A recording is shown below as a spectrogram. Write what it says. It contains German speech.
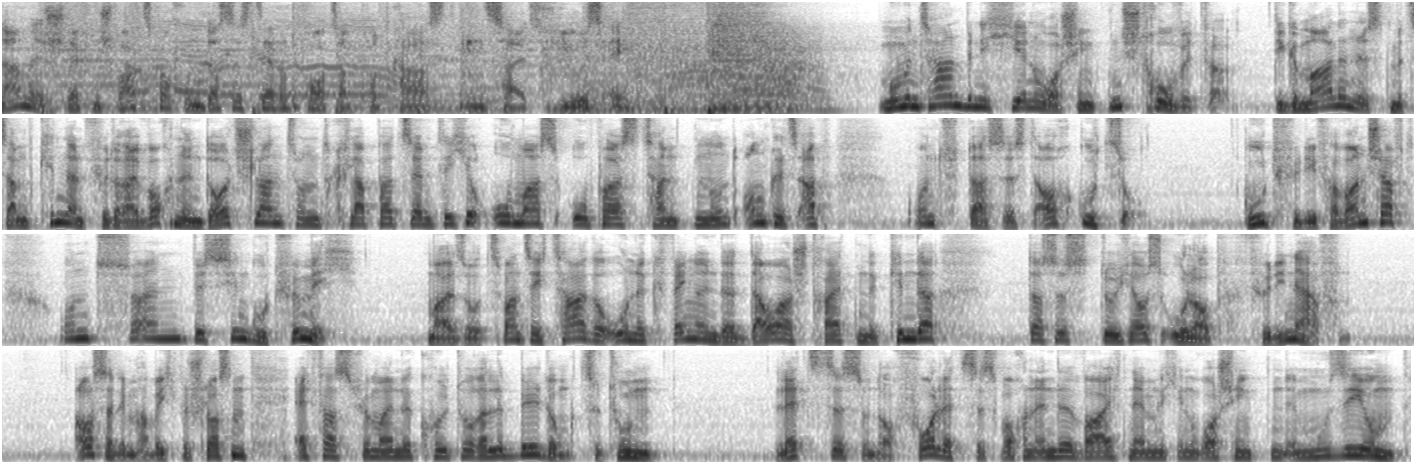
Name ist Steffen Schwarzkopf und das ist der Reporter-Podcast Inside USA. Momentan bin ich hier in Washington Strohwitwer. Die Gemahlin ist mitsamt Kindern für drei Wochen in Deutschland und klappert sämtliche Omas, Opas, Tanten und Onkels ab. Und das ist auch gut so. Gut für die Verwandtschaft und ein bisschen gut für mich. Mal so 20 Tage ohne quengelnde, dauerstreitende Kinder, das ist durchaus Urlaub für die Nerven. Außerdem habe ich beschlossen, etwas für meine kulturelle Bildung zu tun. Letztes und auch vorletztes Wochenende war ich nämlich in Washington im Museum.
